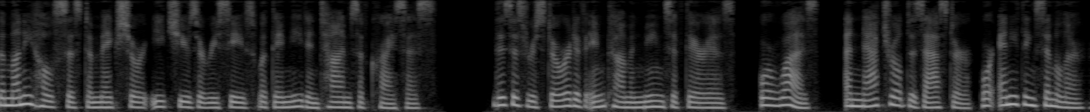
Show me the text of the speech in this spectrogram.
The money whole system makes sure each user receives what they need in times of crisis. This is restorative income and means if there is, or was, a natural disaster or anything similar,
